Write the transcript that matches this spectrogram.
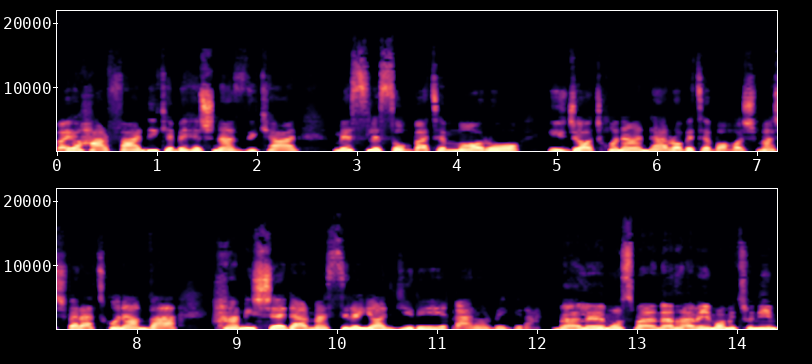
و یا هر فردی که بهش نزدیکن مثل صحبت ما رو ایجاد کنن در رابطه باهاش مشورت کنن و همیشه در مسیر یادگیری قرار بگیرن. بله مطمئنا همه ما می‌تونیم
